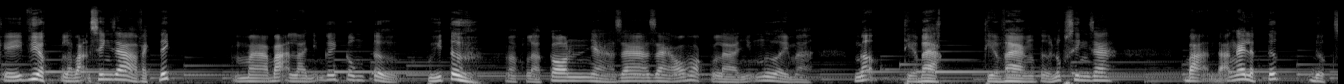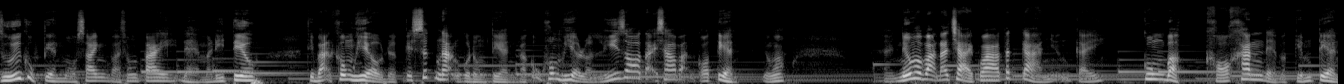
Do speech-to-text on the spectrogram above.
cái việc là bạn sinh ra ở vạch đích mà bạn là những cái công tử, quý tử, hoặc là con nhà gia giáo, hoặc là những người mà ngậm thìa bạc, thìa vàng từ lúc sinh ra, bạn đã ngay lập tức được dúi cục tiền màu xanh vào trong tay để mà đi tiêu thì bạn không hiểu được cái sức nặng của đồng tiền và cũng không hiểu là lý do tại sao bạn có tiền đúng không? Nếu mà bạn đã trải qua tất cả những cái cung bậc khó khăn để mà kiếm tiền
